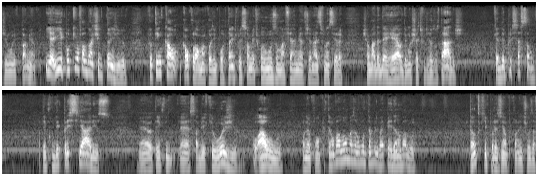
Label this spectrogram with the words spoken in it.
de um equipamento. E aí, por que eu falo de um ativo tangível? Porque eu tenho que cal calcular uma coisa importante, principalmente quando uso uma ferramenta de análise financeira chamada DRE, Demonstrativo de Resultados, que é depreciação. Eu tenho que depreciar isso. É, eu tenho que é, saber que hoje algo, quando eu compro, tem um valor, mas ao longo do tempo ele vai perdendo valor. Tanto que, por exemplo, quando a gente usa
